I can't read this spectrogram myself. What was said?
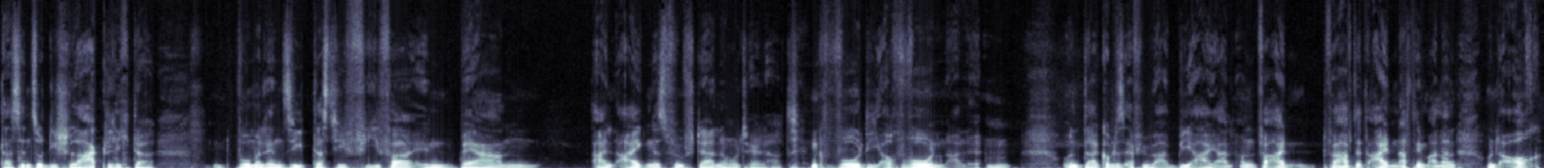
Das sind so die Schlaglichter, wo man dann sieht, dass die FIFA in Bern ein eigenes Fünf-Sterne-Hotel hat, wo die auch wohnen alle. Und da kommt das FBI an und verein, verhaftet einen nach dem anderen und auch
